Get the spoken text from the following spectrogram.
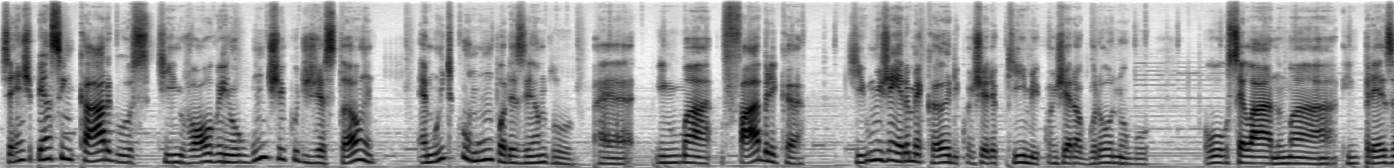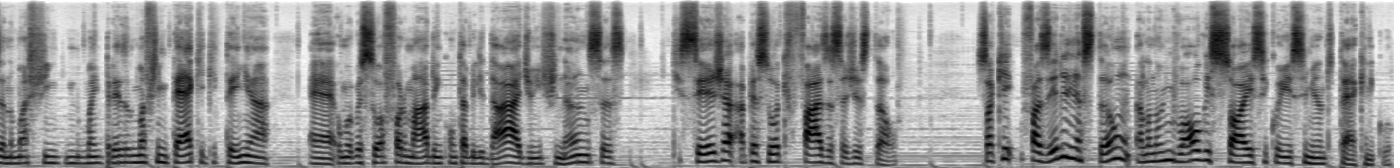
Se a gente pensa em cargos que envolvem algum tipo de gestão, é muito comum, por exemplo, é, em uma fábrica, que um engenheiro mecânico, um engenheiro químico, um engenheiro agrônomo, ou sei lá, numa empresa, numa, fin, numa empresa, numa fintech que tenha é, uma pessoa formada em contabilidade ou em finanças, que seja a pessoa que faz essa gestão. Só que fazer gestão, ela não envolve só esse conhecimento técnico.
